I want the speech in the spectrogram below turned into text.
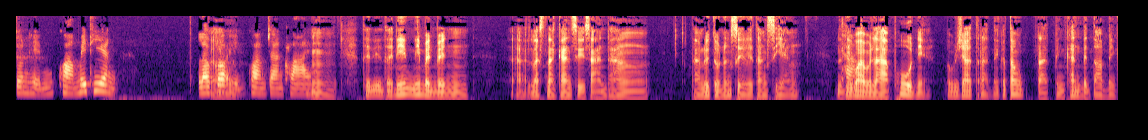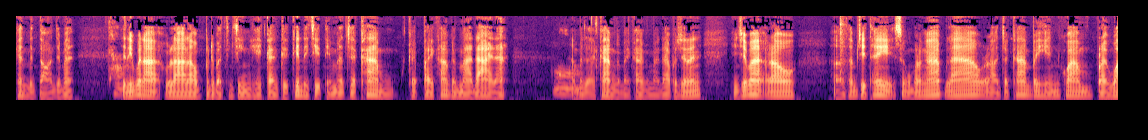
จนเห็นความไม่เที่ยง แล้วก็เห็นความจางคลาย อืมแต่นี่แต่นี่นี่เป็นเป็นลักษณะการสื่อสารทางทางด้วยตัวหนังสือหรือทางเสียงที่ว่าเวลาพูดเนี่ย พระพุทธเจ้าตรัสเนี่ยก็ต้องตรัสเป็นขั้นเป็นตอนเป็นขั้นเป็นตอนใช่ไหมทีนี้เวลาเวลาเราปฏิบัติจริง ๆ เหตุการณ์เกิดขึ้นในจิตเนี่ยมันจะข้ามไปข้ามกันมาได้นะมันจะข้ามกันไปข้ามกันมาได้ เพราะฉะนั้นอย่างเช่นว่าเรา ทำจิตให้สงบระงับแล้ว เราจะข้ามไปเห็นความปล่อยว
